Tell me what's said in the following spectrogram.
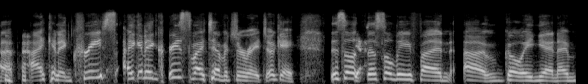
up, I can increase I can increase my temperature range. Okay, this will yes. this will be fun um, going in. I'm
